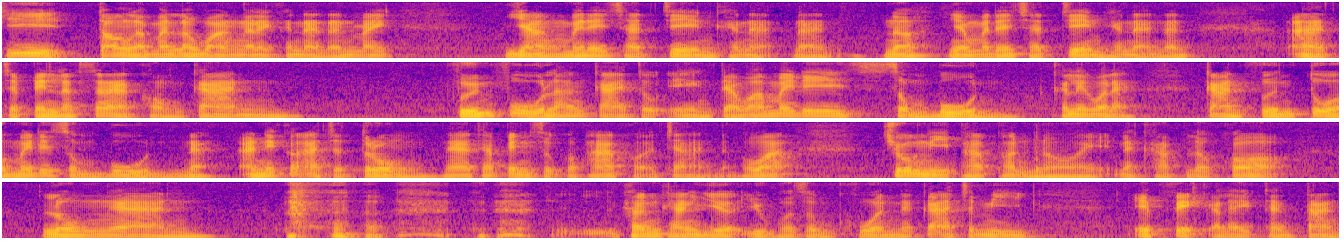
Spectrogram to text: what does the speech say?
ที่ต้องระมัดระวังอะไรขนาดนั้นไหมยังไม่ได้ชัดเจนขนาดนั้นเนาะยังไม่ได้ชัดเจนขนาดนั้น อาจจะเป็นลักษณะของการฟื้นฟูร่างกายตัวเอง แต่ว่าไม่ได้สมบูรณ์เขาเรียกว่าอะไร การฟื้นตัวไม่ได้สมบูรณ์นะอันนี้ก็อาจจะตรงนะถ้าเป็นสุขภาพของอาจารย์นะเพราะว่าช่วงนี้พักผ่อนน้อยนะครับ แล้วก็ลงงานค่อนข้างเยอะอยู่พอสมควรนะก็อาจจะมีเอฟเฟกต์อะไรต่าง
